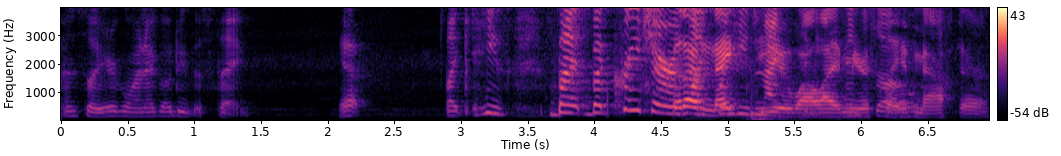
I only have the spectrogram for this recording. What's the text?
and so you're going to go do this thing Yep. Like he's but but Kreacher But is I'm like, nice to nice you to while. I'm your so- slave master.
